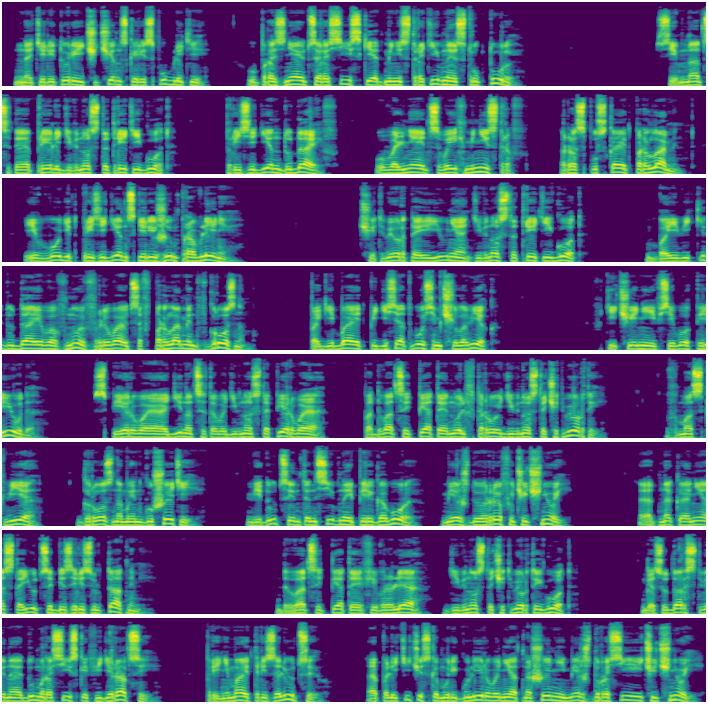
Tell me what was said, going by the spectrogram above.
на территории Чеченской Республики упраздняются российские административные структуры. 17 апреля 93 год. Президент Дудаев увольняет своих министров, распускает парламент и вводит президентский режим правления. 4 июня 93 год. Боевики Дудаева вновь врываются в парламент в Грозном. Погибает 58 человек. В течение всего периода с 1.11.91 по 25.02.94 в Москве, Грозном и Ингушетии ведутся интенсивные переговоры между РФ и Чечней, однако они остаются безрезультатными. 25 февраля 94 год. Государственная дума Российской Федерации принимает резолюцию о политическом урегулировании отношений между Россией и Чечней.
